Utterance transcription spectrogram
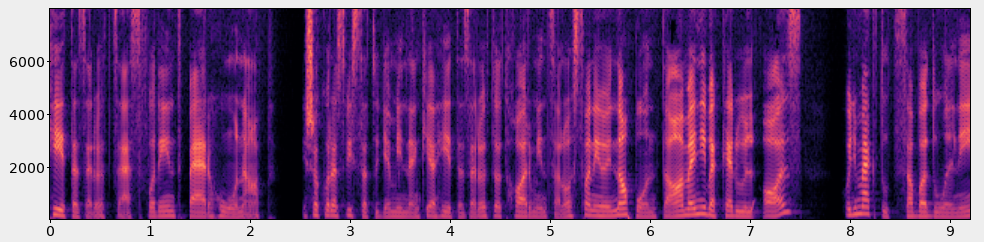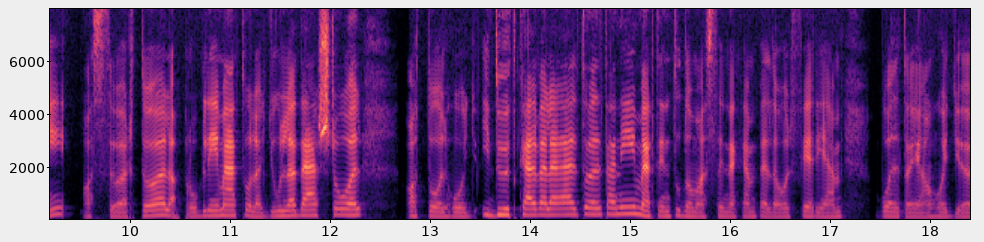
7500 forint per hónap és akkor ezt vissza tudja mindenki a 7500 30-al osztani, hogy naponta mennyibe kerül az, hogy meg tudsz szabadulni a szörtől, a problémától, a gyulladástól, attól, hogy időt kell vele eltölteni, mert én tudom azt, hogy nekem például férjem volt olyan, hogy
